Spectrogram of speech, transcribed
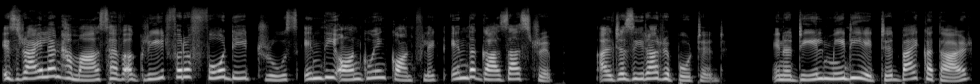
Israel and Hamas have agreed for a four day truce in the ongoing conflict in the Gaza Strip, Al Jazeera reported. In a deal mediated by Qatar,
